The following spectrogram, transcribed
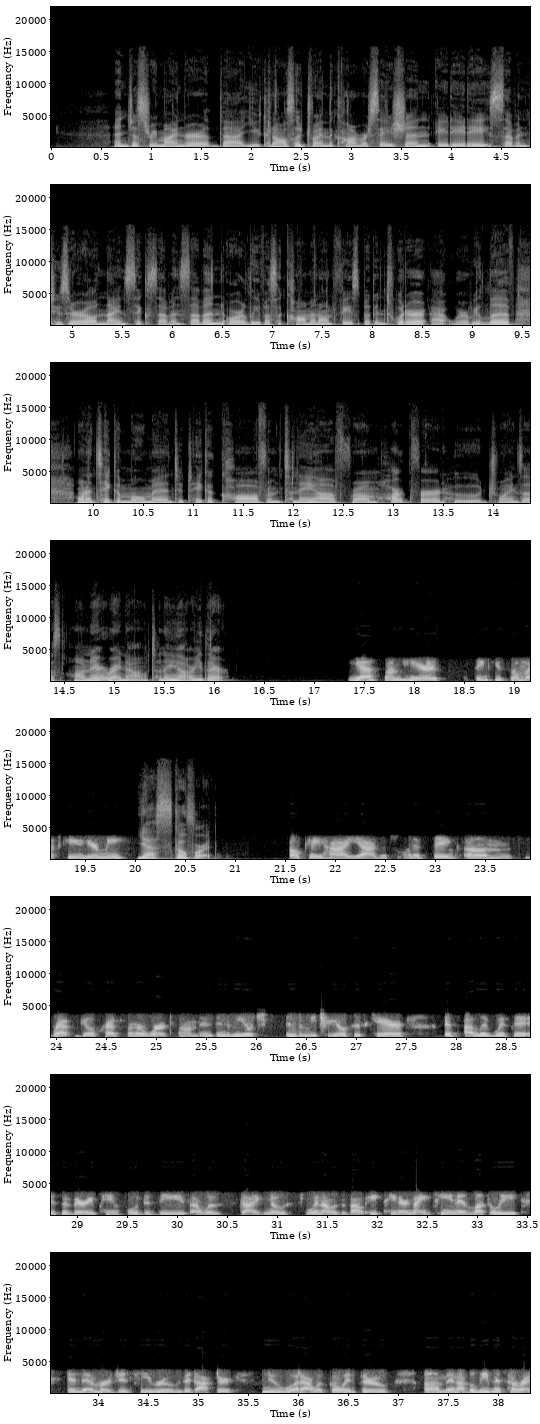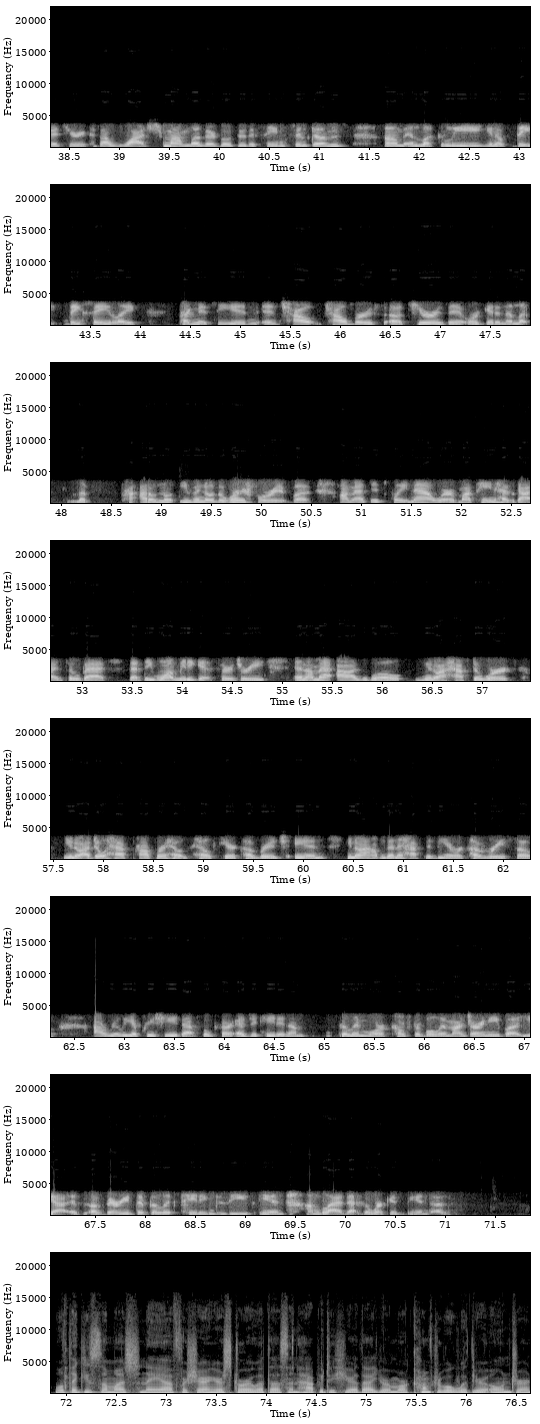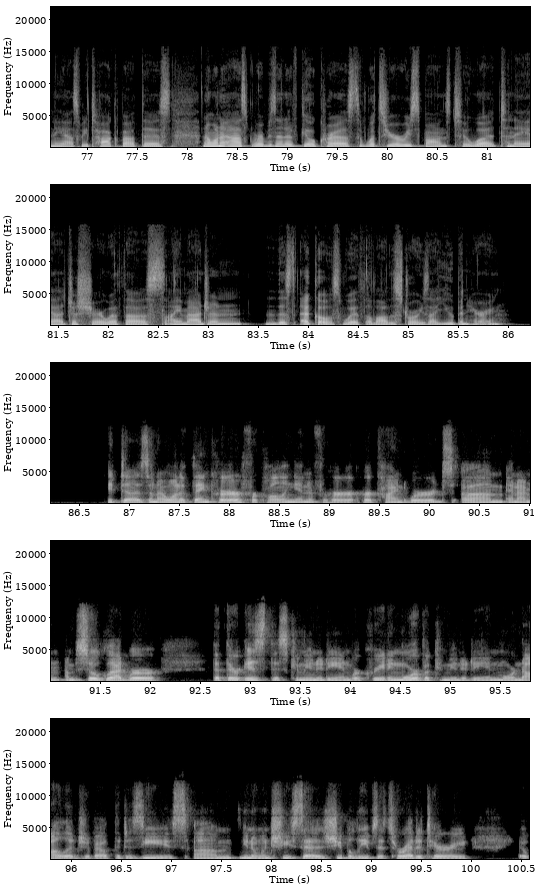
And just a reminder that you can also join the conversation 888-720-9677 or leave us a comment on Facebook and Twitter at Where We Live. I want to take a moment to take a call from Tanea from Hartford who joins us on air right now. Tanea, are you there? Yes, I'm here. Thank you so much. Can you hear me? Yes, go for it. Okay, hi. Yeah, I just want to thank um, Rep. Gilchrest for her work um, in endometriosis care it's, I live with it. It's a very painful disease. I was diagnosed when I was about 18 or 19, and luckily, in the emergency room, the doctor knew what I was going through. Um, and I believe it's hereditary because I watched my mother go through the same symptoms. Um, and luckily, you know, they they say like pregnancy and, and child childbirth uh, cures it, or getting a lep, lep, I don't know even know the word for it, but I'm at this point now where my pain has gotten so bad that they want me to get surgery, and I'm at odds. Well, you know, I have to work. You know, I don't have proper health healthcare coverage, and you know, I'm going to have to be in recovery. So I really appreciate that folks are educated. I'm feeling more comfortable in my journey, but yeah, it's a very debilitating disease, and I'm glad that the work is being done. Well, thank you so much, Tanea, for sharing your story with us and happy to hear that you're more comfortable with your own journey as we talk about this. And I want to ask Representative Gilchrest, what's your response to what Tanea just shared with us? I imagine this echoes with a lot of the stories that you've been hearing. It does, and I want to thank her for calling in and for her her kind words. Um, and I'm I'm so glad we're that there is this community and we're creating more of a community and more knowledge about the disease. Um, you know, when she says she believes it's hereditary,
